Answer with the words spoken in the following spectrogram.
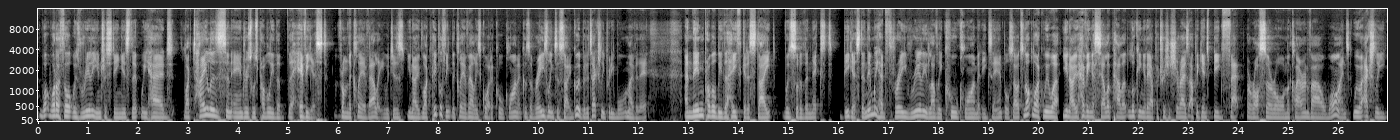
what, what I thought was really interesting is that we had like Taylor's and Andrews was probably the, the heaviest from the Clare Valley, which is you know like people think the Clare Valley is quite a cool climate because the Rieslings are so good, but it's actually pretty warm over there. And then probably the Heathcote Estate was sort of the next biggest. And then we had three really lovely cool climate examples. So it's not like we were, you know, having a cellar palate looking at our Patricia Shiraz up against big fat Barossa or McLaren Vale wines. We were actually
